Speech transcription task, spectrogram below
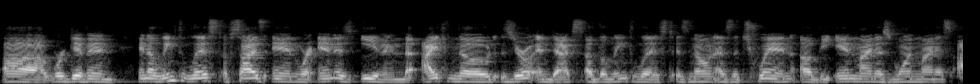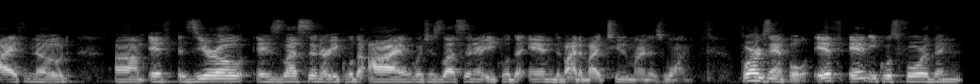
uh, we're given in a linked list of size n where n is even, the ith node zero index of the linked list is known as the twin of the n minus 1 minus ith node um, if 0 is less than or equal to i, which is less than or equal to n divided by 2 minus 1. For example, if n equals 4, then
